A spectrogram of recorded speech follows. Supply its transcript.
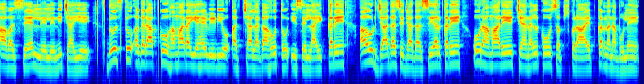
अवश्य ले लेनी चाहिए। दोस्तों, अगर आपको हमारा यह वीडियो अच्छा लगा हो तो इसे लाइक करें और ज़्यादा से ज़्यादा शेयर करें और हमारे चैनल को सब्सक्राइब करना ना भूलें।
